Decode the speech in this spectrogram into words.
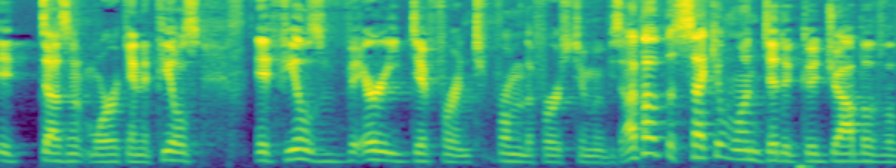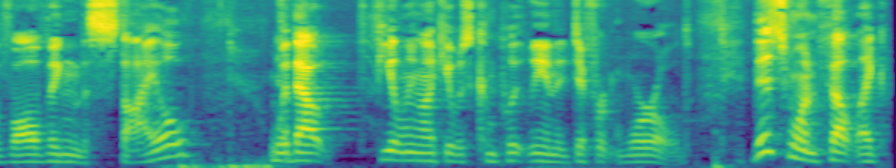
it doesn't work and it feels it feels very different from the first two movies. I thought the second one did a good job of evolving the style without feeling like it was completely in a different world. This one felt like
